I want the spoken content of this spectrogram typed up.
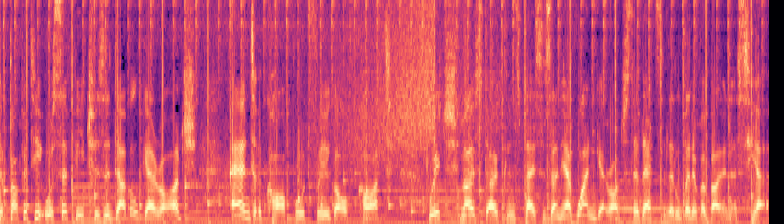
The property also features a double garage and a carport for your golf cart which most Oaklands places only have one garage so that's a little bit of a bonus here.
